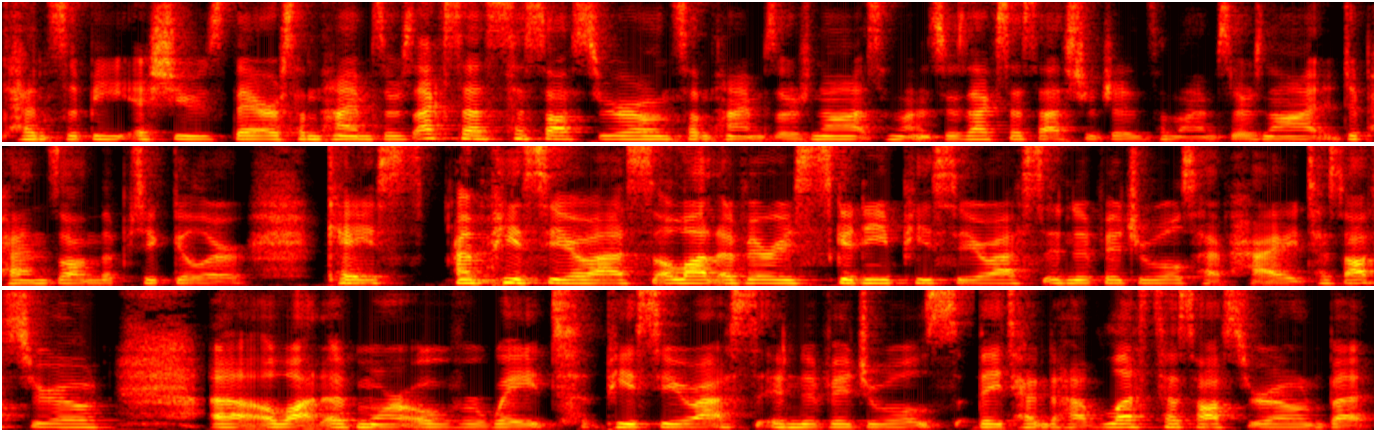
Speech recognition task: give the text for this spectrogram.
Tends to be issues there. Sometimes there's excess testosterone, sometimes there's not. Sometimes there's excess estrogen, sometimes there's not. It depends on the particular case. And PCOS, a lot of very skinny PCOS individuals have high testosterone. Uh, a lot of more overweight PCOS individuals individuals, they tend to have less testosterone, but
